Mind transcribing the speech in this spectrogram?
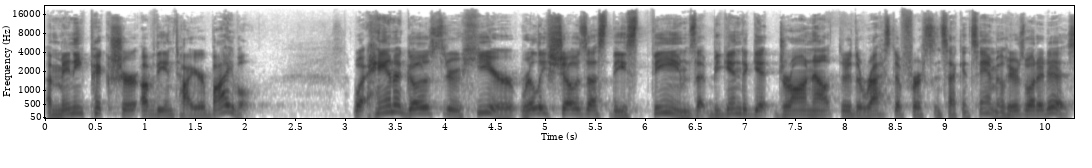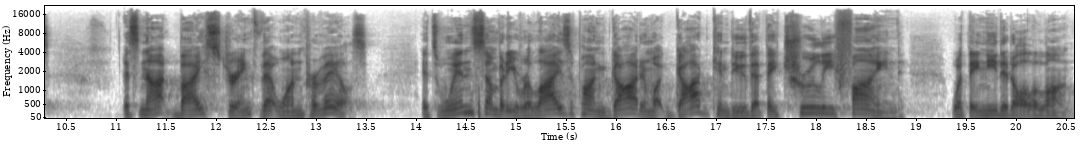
a mini picture of the entire Bible. What Hannah goes through here really shows us these themes that begin to get drawn out through the rest of 1st and 2nd Samuel. Here's what it is it's not by strength that one prevails. It's when somebody relies upon God and what God can do that they truly find what they needed all along.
